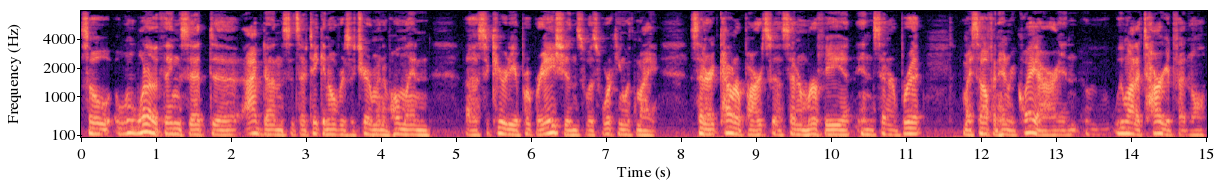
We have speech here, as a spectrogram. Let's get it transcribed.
So one of the things that uh, I've done since I've taken over as the chairman of Homeland uh, Security Appropriations was working with my Senate counterparts, uh, Senator Murphy and, and, Senator Britt, myself and Henry Cuellar, and we want to target fentanyl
